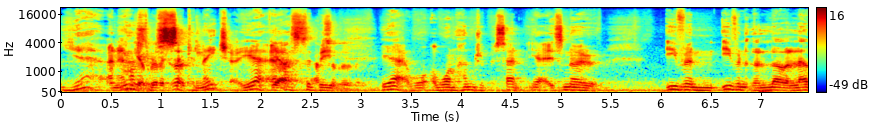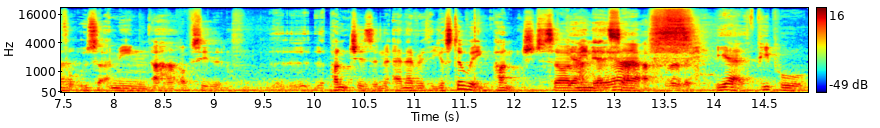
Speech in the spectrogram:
Yeah, and it has get to be really hurt. second nature. Yeah, it Yes, has to be. absolutely. Yeah, one hundred percent. Yeah, it's no, even even at the lower levels. I mean, Uh-huh. obviously the, the, punches and, and everything. You're still being punched. So Yeah, I mean, yeah, it's yeah, uh, absolutely. Yeah, people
